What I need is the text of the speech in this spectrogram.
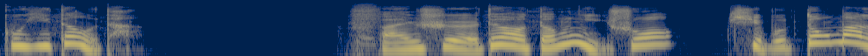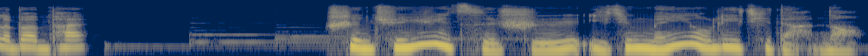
故意逗他：“凡事都要等你说，岂不都慢了半拍？”沈群玉此时已经没有力气打闹，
